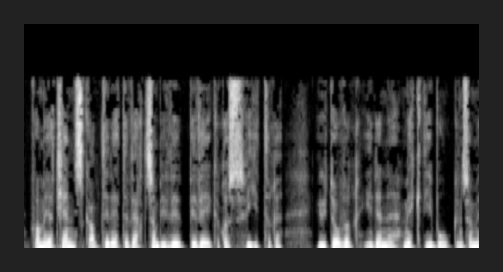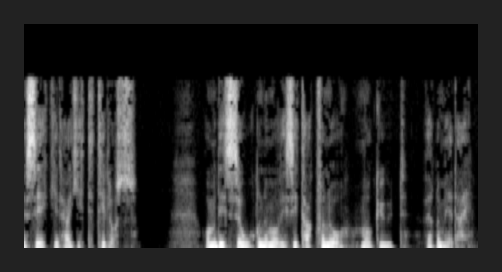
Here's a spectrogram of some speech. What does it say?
få mer kjennskap til det etter hvert som vi beveger oss videre utover i denne mektige boken som Esekiel har gitt til oss. Og med disse ordene må vi si takk for nå, må Gud være med deg.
